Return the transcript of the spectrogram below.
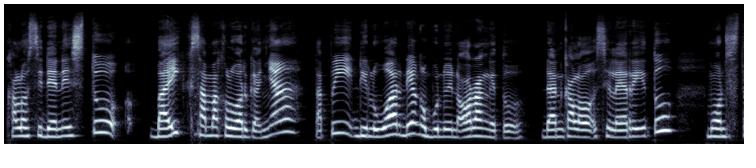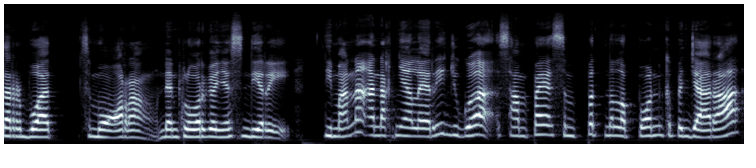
kalau si Dennis tuh baik sama keluarganya, tapi di luar dia ngebunuhin orang gitu. Dan kalau si Larry itu monster buat semua orang dan keluarganya sendiri. Di mana anaknya Larry juga sampai sempet nelepon ke penjara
